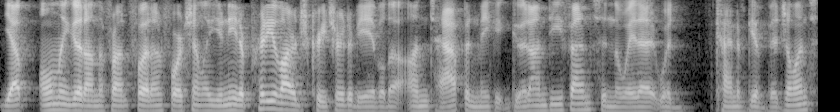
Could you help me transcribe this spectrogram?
Yep, only good on the front foot, unfortunately. You need a pretty large creature to be able to untap and make it good on defense in the way that it would kind of give vigilance.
